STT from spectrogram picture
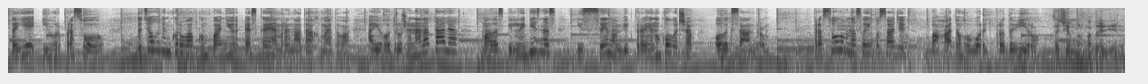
стає Ігор Прасолов. До цього він керував компанією СКМ Рената Ахметова, а його дружина Наталя мала спільний бізнес із сином Віктора Януковича Олександром. Прасолов на своїй посаді багато говорить про довіру. Зачем нужно доверие?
